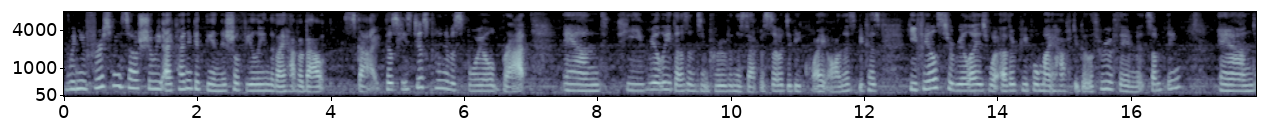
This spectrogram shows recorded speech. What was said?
when you first meet Zhao Shui, I kind of get the initial feeling that I have about Sky because he's just kind of a spoiled brat and he really doesn't improve in this episode to be quite honest because he fails to realize what other people might have to go through if they admit something. And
